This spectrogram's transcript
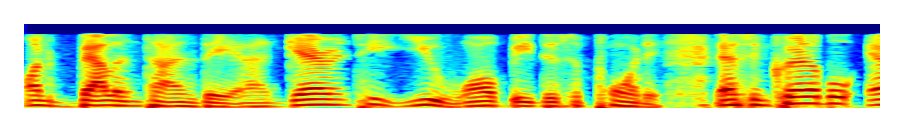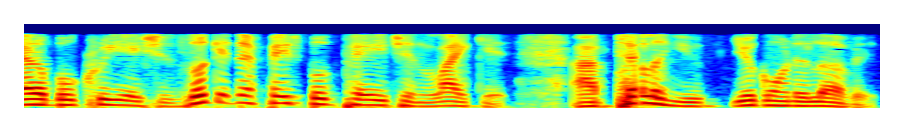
on Valentine's Day. And I guarantee you won't be disappointed. That's Incredible Edible Creations. Look at their Facebook page and like it. I'm telling you, you're going to love it.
